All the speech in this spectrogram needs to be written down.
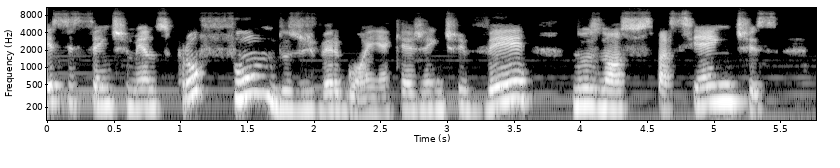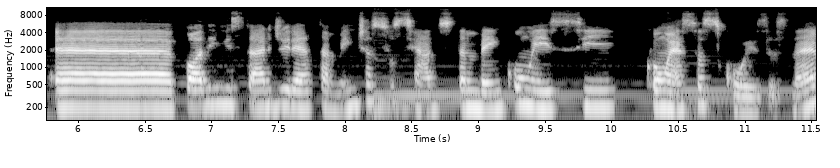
esses sentimentos profundos de vergonha que a gente vê nos nossos pacientes é, podem estar diretamente associados também com esse, com essas coisas, né?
